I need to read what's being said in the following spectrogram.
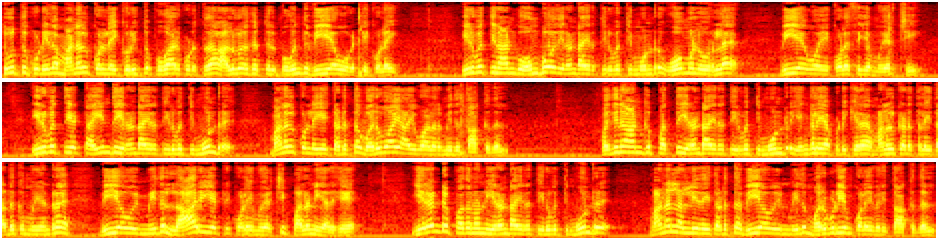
தூத்துக்குடியில மணல் கொள்ளை குறித்து புகார் கொடுத்ததால் அலுவலகத்தில் புகுந்து விஏஓ வெட்டி கொலை. இருபத்தி நான்கு ஒன்பது இரண்டாயிரத்தி இருபத்தி மூன்று ஓமலூர்ல விஏஓயை கொலை செய்ய முயற்சி. இருபத்தி எட்டு ஐந்து இரண்டாயிரத்தி இருபத்தி மூன்று மணல் கொள்ளையை தடுத்த வருவாய் ஆய்வாளர் மீது தாக்குதல். பதினான்கு பத்து இரண்டாயிரத்தி இருபத்தி மூன்று எங்களையா பிடிக்கிற மணல் கடத்தலை தடுக்க முயன்ற விஓவி மீது லாரி ஏற்றி கொலை முயற்சி பழனி அருகே. இரண்டு பதினொன்று இரண்டாயிரத்தி இருபத்தி மூன்று மணல் அள்ளியதை தடுத்த விஓவின் மீது மறுபடியும் கொலை வரி தாக்குதல்.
